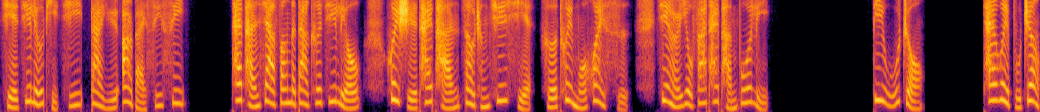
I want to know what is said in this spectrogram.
且肌瘤体积大于二百 cc。胎盘下方的大颗肌瘤会使胎盘造成缺血和蜕膜坏死，进而诱发胎盘剥离。第五种，胎位不正，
